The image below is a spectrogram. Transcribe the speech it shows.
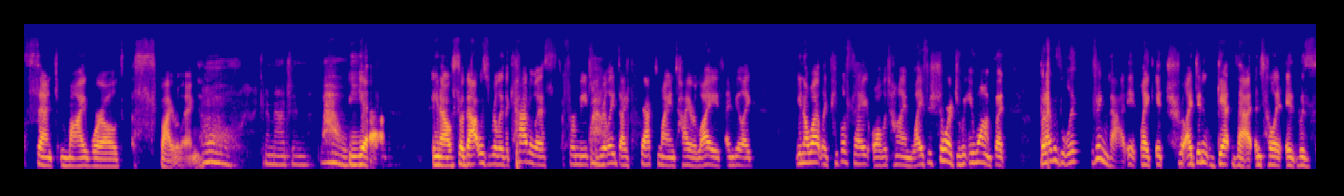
sent my world spiraling. oh, I can imagine. Wow. Yeah. You know, so that was really the catalyst for me to Wow. really dissect my entire life and be like, you know what? Like people say all the time, life is short, do what you want. But but I was living that. It like it tr- I didn't get that until it, it was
